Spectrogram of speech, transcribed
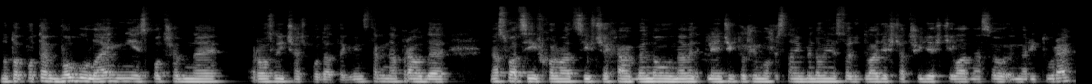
No to potom v ogóle nie je potrzebne rozličať podatek. Więc tak naprawdę na Słowacji, v Chorvácii, v Čechách będą nawet klienti, którzy môže s nami będą inwestować 20-30 lat na swoją emeritúre.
